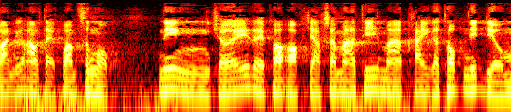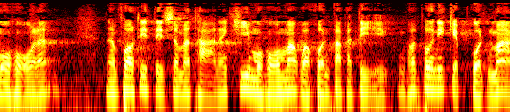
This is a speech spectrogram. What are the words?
วันๆก็เอาแต่ความสงบ นิ่งเฉยเลยพอออกจากสมาธิมาใครกระทบนิดเดียวโมโหแล้วนะพวกที่ติดสมถะนะขี้โมโหมากกว่าคนปกติอีก เพราะพวกนี้เก็บกดมาก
